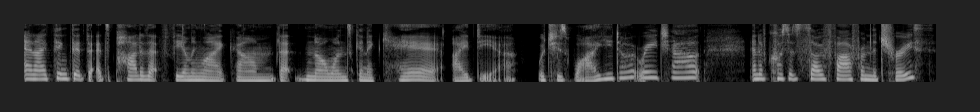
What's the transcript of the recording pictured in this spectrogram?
And I think that it's part of that feeling like um, that no one's going to care idea, which is why you don't reach out. And of course, it's so far from the truth.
